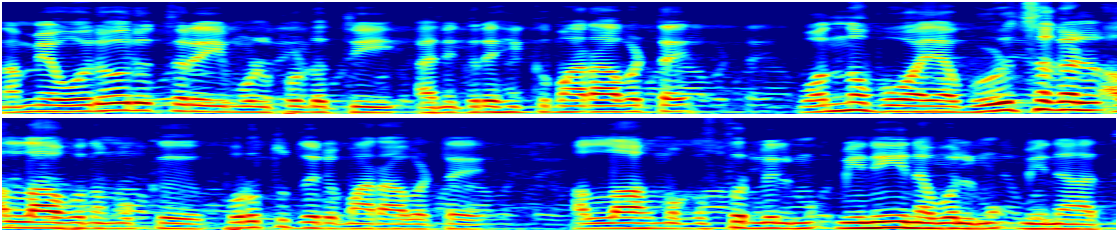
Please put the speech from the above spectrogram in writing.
നമ്മെ ഓരോരുത്തരെയും ഉൾപ്പെടുത്തി അനുഗ്രഹിക്കുമാറാവട്ടെ. വന്നുപോയ വീഴ്ചകൾ അള്ളാഹു നമുക്ക് പുറത്തു തരുമാറാവട്ടെ. اللهم اغفر للمؤمنين والمؤمنات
